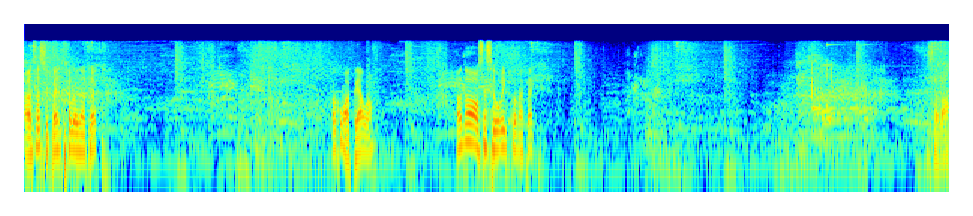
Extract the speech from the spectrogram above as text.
Ah ça c'est pas une très bonne attaque. Je crois qu'on va perdre. Hein. Oh non, ça c'est horrible comme attaque. Ça va.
